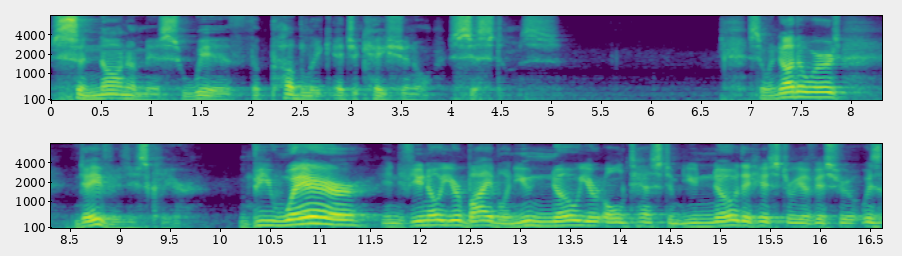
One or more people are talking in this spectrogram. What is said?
synonymous with the public educational systems. So, in other words, David is clear. Beware, and if you know your Bible and you know your Old Testament, you know the history of Israel, it was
